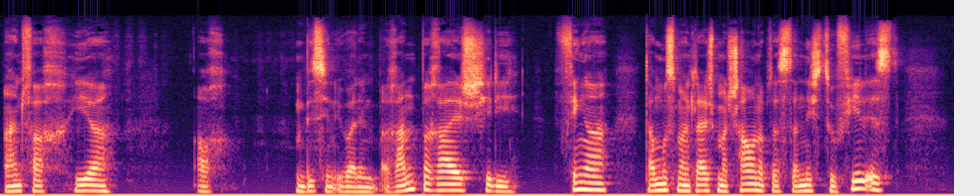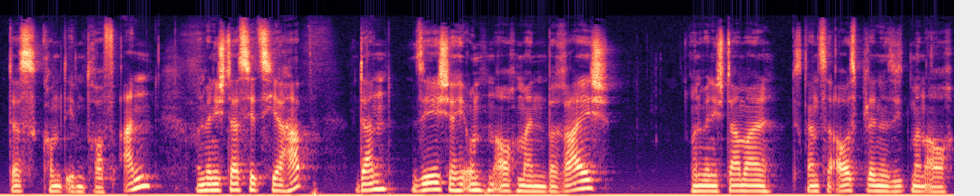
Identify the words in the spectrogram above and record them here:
Einfach hier auch ein bisschen über den Randbereich, hier die Finger, da muss man gleich mal schauen, ob das dann nicht zu viel ist. Das kommt eben drauf an. Und wenn ich das jetzt hier habe, dann sehe ich ja hier unten auch meinen Bereich. Und wenn ich da mal das Ganze ausblende, sieht man auch,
